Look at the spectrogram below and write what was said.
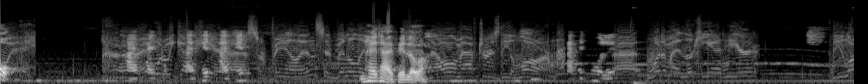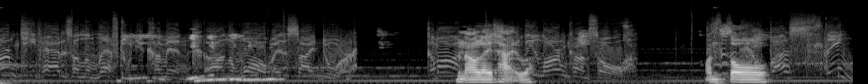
ะถ่ายถ่ายถ่ายเพชรถ่ายเพชร Surveillance and ให้ถ่ายเพชรเหรอวะ Now all I'm after is the alarm. ถ่ายให้ทั่วเลย Uh, what am I looking at here? The alarm keypad is on the left when you come in, Yep, yep, on the yep, wall yep. by the side door. Come on. มันเอาอะไร show ถ่าย me วะ the alarm console. คอนโซล Help us think.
